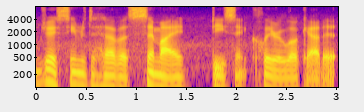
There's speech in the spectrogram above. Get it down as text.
MJ seems to have a semi decent clear look at it.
